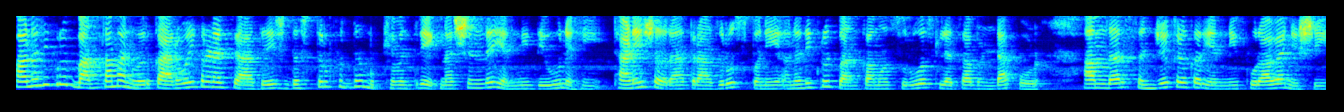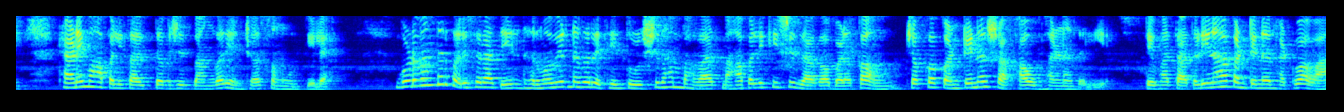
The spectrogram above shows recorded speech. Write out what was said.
अनधिकृत बांधकामांवर कारवाई करण्याचे आदेश दस्तूरखुद्द मुख्यमंत्री एकनाथ शिंदे यांनी देऊनही ठाणे शहरात राजरोसपणे अनधिकृत बांधकामं सुरू असल्याचा भंडाफोड आमदार संजय केळकर यांनी पुराव्यानिशी ठाणे महापालिका आयुक्त अभिजित बांगर यांच्यासमोर केलाय. केला परिसरातील धर्मवीर नगर येथील तुळशीधाम भागात महापालिकेची जागा बळकावून चक्क कंटेनर शाखा उभारण्यात आली आहे. तेव्हा तातडीनं हा कंटेनर हटवावा.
